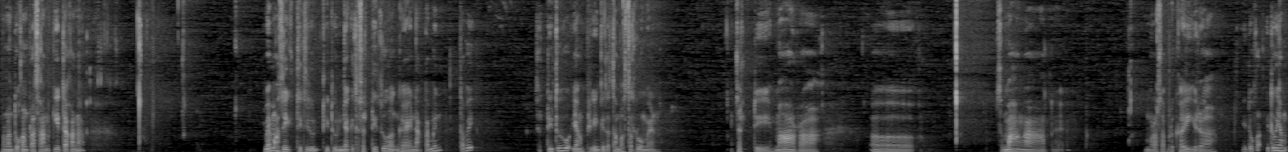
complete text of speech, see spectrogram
menentukan perasaan kita karena memang sih di, di dunia kita sedih tuh nggak enak tapi tapi sedih tuh yang bikin kita tambah seru men. Sedih marah uh, semangat merasa bergairah. Itu itu yang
